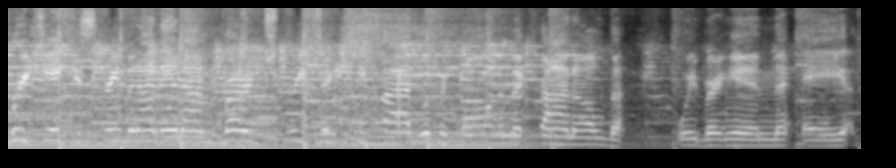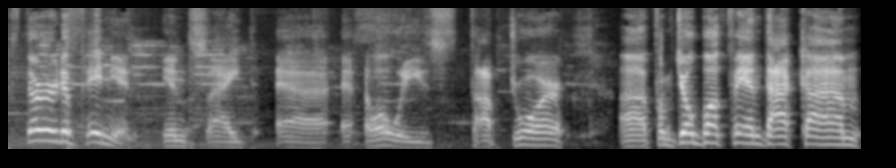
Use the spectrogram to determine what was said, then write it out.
Appreciate you streaming on in on Birds 365 with McMullen and McDonald. We bring in a third opinion insight, uh, always top drawer. Uh, from JoeBucsFan.com,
